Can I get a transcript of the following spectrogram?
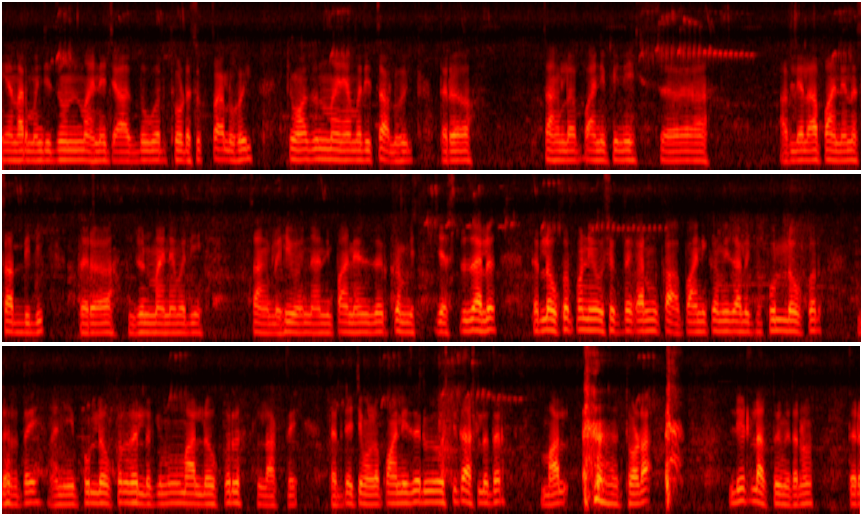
येणार म्हणजे जून महिन्याच्या अगोदर थोडंसं चालू होईल किंवा जून महिन्यामध्ये चालू होईल. तर चांगलं पाणी पिणी स- आपल्याला पाण्यानं साथ दिली तर जून महिन्यामध्ये चांगलं ही होईल आणि पाण्यानं जर कमी जास्त झालं तर लवकर पण येऊ शकतं. कारण का पाणी कमी झालं की फुल लवकर धरतं आहे आणि फुल लवकर धरलं की मग माल लवकर लागतं आहे तर त्याच्यामुळं पाणी जर व्यवस्थित असलं तर माल थोडा लेट लागतो मित्रांनो. तर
